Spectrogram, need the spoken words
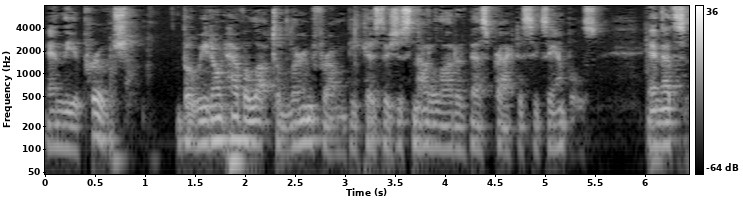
and the approach, but we don't have a lot to learn from because there's just not a lot of best practice examples, and that's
